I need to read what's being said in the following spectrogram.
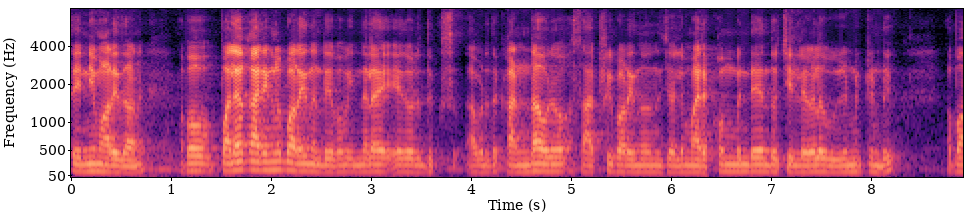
തെന്നി മാറിയതാണ്. അപ്പോൾ പല കാര്യങ്ങളും പറയുന്നുണ്ട്. ഇപ്പം ഇന്നലെ ഏതൊരു അവിടുത്തെ കണ്ട ഒരു സാക്ഷി പറയുന്നതെന്ന് വെച്ചാൽ മരക്കൊമ്പിന്റെ എന്തോ ചില്ലകൾ വീണിട്ടുണ്ട്. അപ്പോൾ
